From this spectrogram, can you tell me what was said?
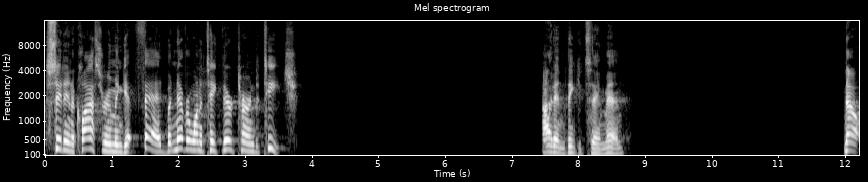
sit in a classroom and get fed but never want to take their turn to teach. I didn't think you'd say amen. Now,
